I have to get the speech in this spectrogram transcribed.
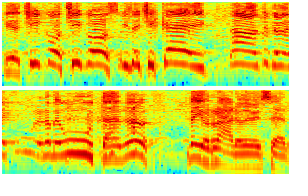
que diga, chicos, chicos, hice cheesecake. No, te de culo, no me gusta, ¿no? Medio raro debe ser.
